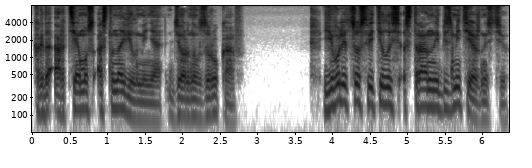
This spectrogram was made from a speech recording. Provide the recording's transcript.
когда Артемус остановил меня, дернув за рукав. Его лицо светилось странной безмятежностью,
